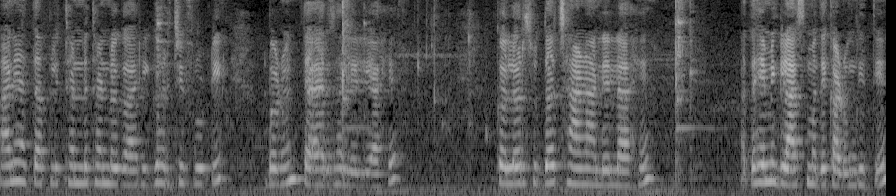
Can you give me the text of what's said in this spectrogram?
आणि आता आपली थंड थंडगार ही घरची फ्रुटी बनून तयार झालेली आहे. कलर सुद्धा छान आलेला आहे. आता हे मी ग्लासमध्ये काढून घेते.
